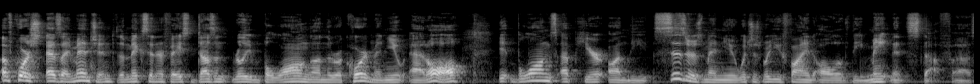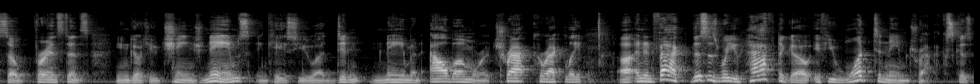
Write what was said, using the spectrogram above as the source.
Of course, as I mentioned, the mix interface doesn't really belong on the record menu at all. It belongs up here on the scissors menu, which is where you find all of the maintenance stuff. Uh, so for instance, you can go to change names in case you uh, didn't name an album or a track correctly. Uh, and in fact, this is where you have to go if you want to name tracks, because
